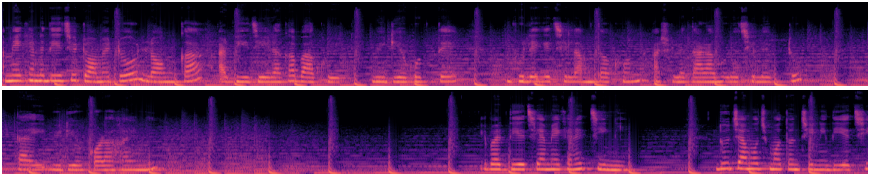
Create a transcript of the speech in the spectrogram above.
আমি এখানে দিয়েছি টমেটো, লঙ্কা আর ভিজিয়ে রাখা বাকুইট ভিডিও করতে ভুলে গেছিলাম তখন, আসলে তাড়াহুড়ো ছিল একটু, তাই ভিডিও করা হয়নি। এবার দিয়েছি আমি এখানে চিনি। দু চামচ মতন চিনি দিয়েছি।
